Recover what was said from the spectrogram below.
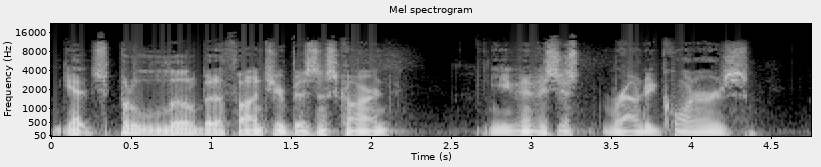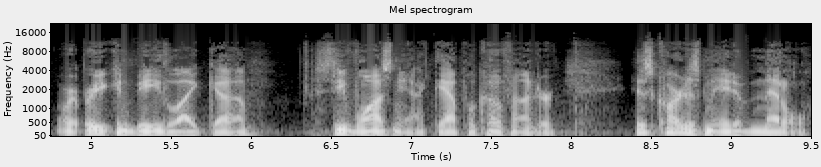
But yeah, just put a little bit of thought into your business card, even if it's just rounded corners. Or, or you can be like uh, Steve Wozniak, the Apple co founder. His card is made of metal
